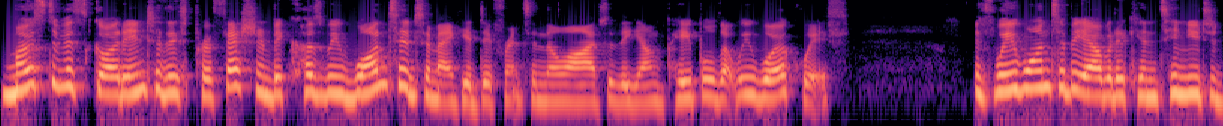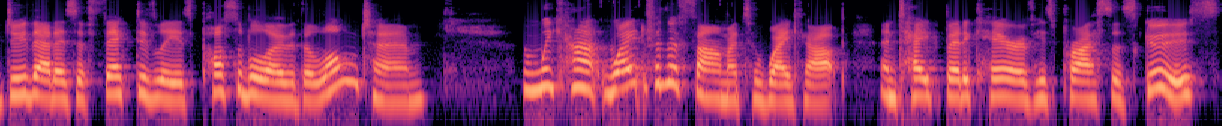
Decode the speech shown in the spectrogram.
Most of us got into this profession because we wanted to make a difference in the lives of the young people that we work with. If we want to be able to continue to do that as effectively as possible over the long term, and we can't wait for the farmer to wake up and take better care of his priceless goose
